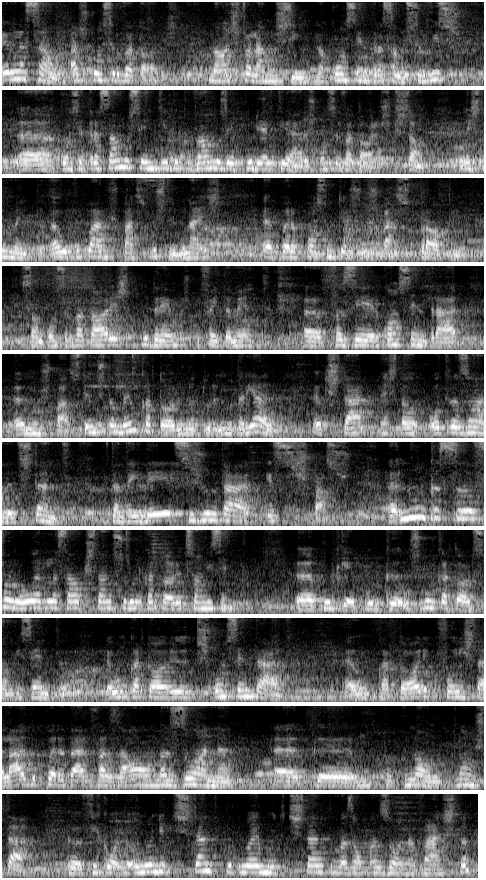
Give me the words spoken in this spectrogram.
Em relação aos conservatórios, nós falamos sim na concentração dos serviços, uh, concentração no sentido que vamos é poder tirar os conservatórios que estão neste momento a ocupar o espaço dos tribunais uh, para que possam ter o seu espaço próprio são conservatórias que poderemos perfeitamente uh, fazer, concentrar num espaço. Temos também um cartório notarial que está nesta outra zona distante. Portanto, a ideia é de se juntar esses espaços. Nunca se falou em relação à questão do segundo cartório de São Vicente. Uh, porquê? Porque o segundo cartório de São Vicente é um cartório desconcentrado, é um cartório que foi instalado para dar vazão a uma zona uh, que, que, não, que não está, que ficou, eu não digo distante porque não é muito distante, mas é uma zona vasta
